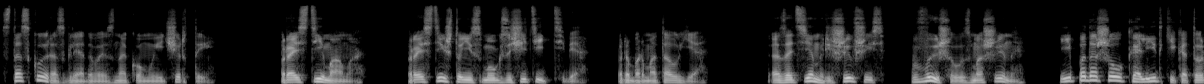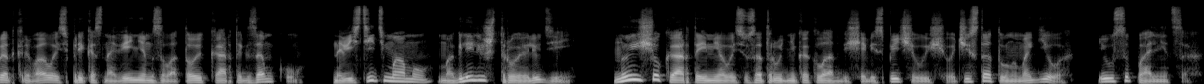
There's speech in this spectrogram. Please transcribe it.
с тоской разглядывая знакомые черты. «Прости, мама. Прости, что не смог защитить тебя», — пробормотал я. А затем, решившись, вышел из машины и подошел к калитке, которая открывалась прикосновением золотой карты к замку. Навестить маму могли лишь трое людей. Но еще карта имелась у сотрудника кладбища, обеспечивающего чистоту на могилах и усыпальницах.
